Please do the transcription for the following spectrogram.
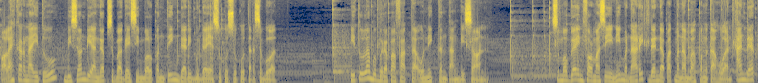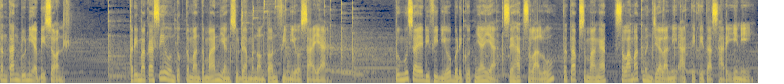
Oleh karena itu, bison dianggap sebagai simbol penting dari budaya suku-suku tersebut. Itulah beberapa fakta unik tentang bison. Semoga informasi ini menarik dan dapat menambah pengetahuan Anda tentang dunia bison. Terima kasih untuk teman-teman yang sudah menonton video saya. Tunggu saya di video berikutnya ya, sehat selalu, tetap semangat, selamat menjalani aktivitas hari ini.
